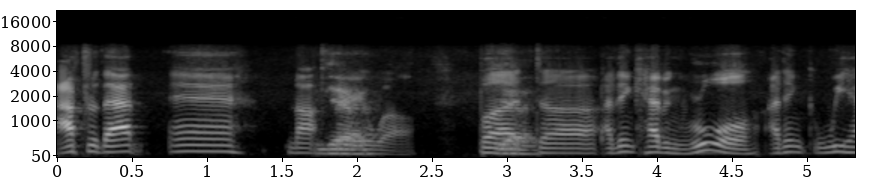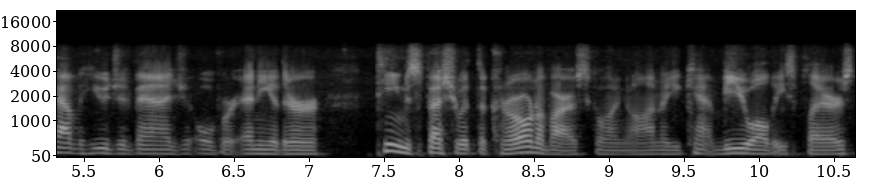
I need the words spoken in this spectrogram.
After that, eh, not very well. But uh, I think having Rhule, I think we have a huge advantage over any other team, especially with the coronavirus going on. Or you can't view all these players.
